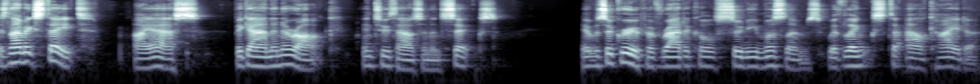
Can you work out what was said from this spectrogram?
Islamic State, IS, began in Iraq in 2006. It was a group of radical Sunni Muslims with links to Al Qaeda,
